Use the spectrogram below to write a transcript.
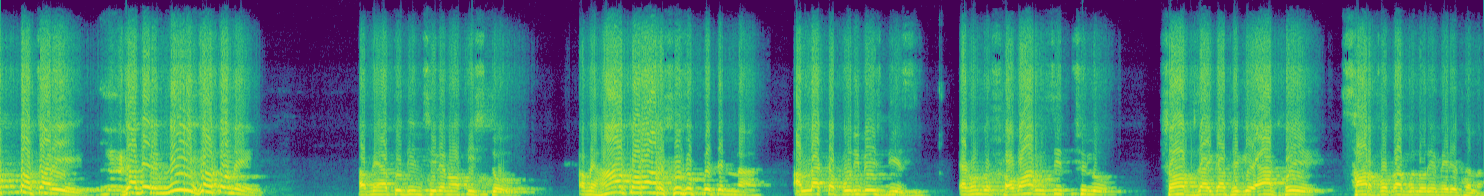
অত্যাচারে, যাদের নির্যাতনে। আপনি এতদিন ছিলেন অতিষ্ঠ। আপনি হা করার সুযোগ পেতেন না। আল্লাহ একটা পরিবেশ দিয়েছি। এখন তো সবার উচিত ছিল সব জায়গা থেকে এক হয়ে সার পোকা গুলোরে মেরে ফেলা।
